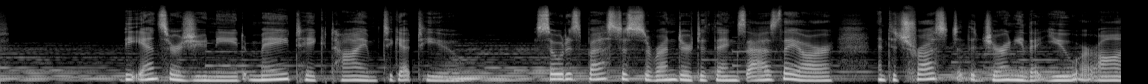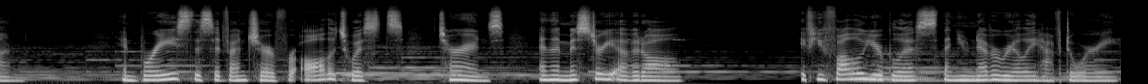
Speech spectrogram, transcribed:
the answers you need may take time to get to you So it is best to surrender to things as they are and to trust the journey that you are on. Embrace this adventure for all the twists, turns, and the mystery of it all. If you follow your bliss, then you never really have to worry.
